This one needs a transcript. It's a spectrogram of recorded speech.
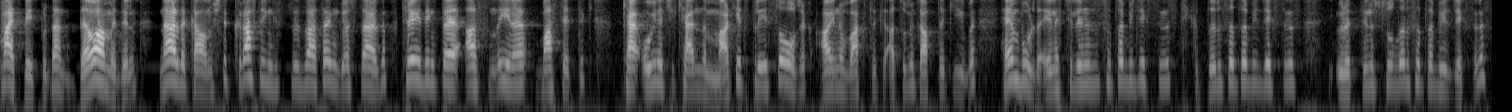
White Paper'dan devam edelim. Nerede kalmıştık? Crafting'i size zaten gösterdim. Trading'de aslında yine bahsettik. Oyun içi kendi marketplace'i olacak. Aynı Vox'taki Atomic Hub'daki gibi. Hem burada NFT'lerinizi satabileceksiniz, ticket'ları satabileceksiniz, ürettiğiniz tool'ları satabileceksiniz.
